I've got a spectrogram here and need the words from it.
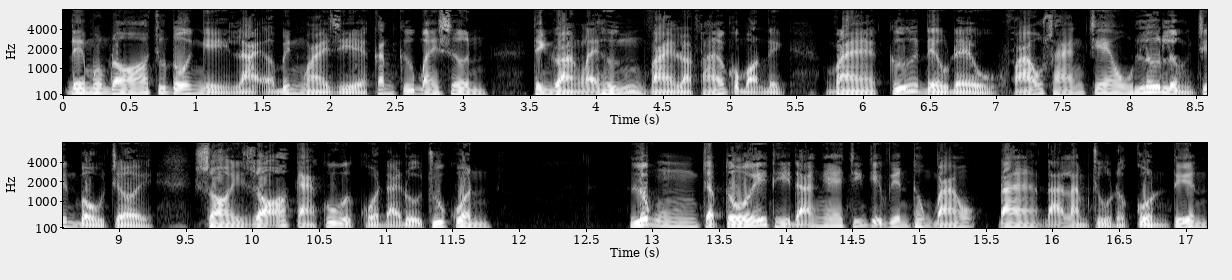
Đêm hôm đó chúng tôi nghỉ lại ở bên ngoài rìa căn cứ Bái Sơn. Tình đoàn lại hứng vài loạt pháo của bọn địch và cứ đều đều pháo sáng treo lơ lửng trên bầu trời, soi rõ cả khu vực của đại đội trú quân. Lúc chập tối thì đã nghe chính trị viên thông báo ta đã làm chủ được Cồn Tiên,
